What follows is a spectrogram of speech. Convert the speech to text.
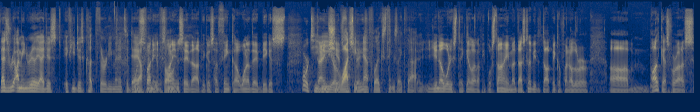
that's re- I mean, really, I just if you just cut thirty minutes a day well, off it's funny. It's phone funny you say that because I think uh, one of the biggest or TV or watching. Netflix, things like that. you know what is taking a lot of people's time, and that's going to be the topic of another um, podcast for us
